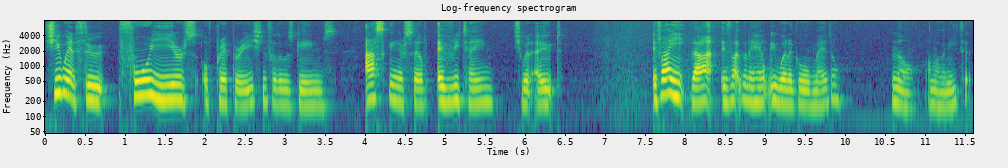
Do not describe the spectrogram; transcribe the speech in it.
she went through four years of preparation for those games, asking herself every time she went out, if I eat that, is that going to help me win a gold medal? No, I'm not going to eat it.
